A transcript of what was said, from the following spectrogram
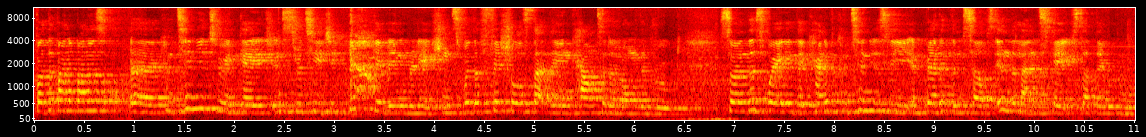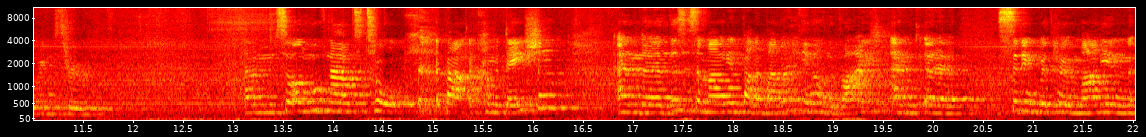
but the Banabanas uh, continued to engage in strategic gift-giving relations with officials that they encountered along the route. So in this way, they kind of continuously embedded themselves in the landscapes that they were moving through. Um, so I'll move now to talk about accommodation. And uh, this is a Malian Banabana here on the right, and uh, sitting with her Malian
